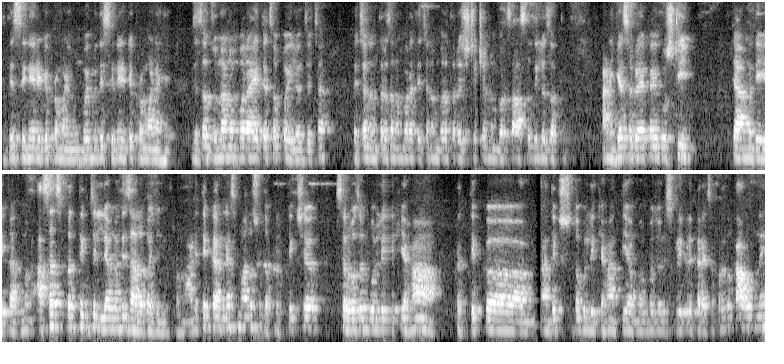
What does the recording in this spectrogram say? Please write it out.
तिथे सिनियरिटी प्रमाणे मुंबईमध्ये सिनियरिटी प्रमाणे आहे. ज्याचा जुना नंबर आहे त्याचं पहिलं ज्याच्या त्याच्यानंतरचा नंबर आहे त्याच्या नंबरचा रजिस्ट्रेशन नंबरचा असं दिलं जातं. आणि ह्या सगळ्या काही गोष्टी त्यामध्ये येतात. मग असंच प्रत्येक जिल्ह्यामध्ये झालं पाहिजे मित्रांनो. आणि ते करण्यास माणूस सुद्धा प्रत्यक्ष सर्वजण बोलले की हा प्रत्येक अध्यक्ष सुद्धा बोलले की हा ती अंमलबजावणी सगळीकडे करायचं. परंतु का होत नाही?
